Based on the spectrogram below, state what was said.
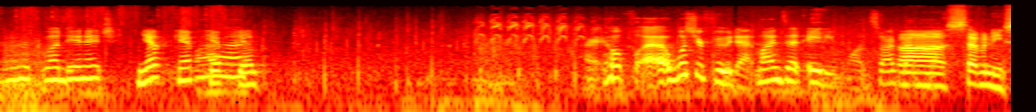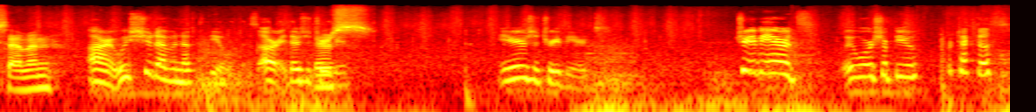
Uh, come on, DNH. yep, yep, what? yep, yep. Alright, hopefully. Uh, what's your food at? Mine's at 81, so I've got. Uh, 77. Alright, we should have enough to deal with this. Alright, there's a Treebeard. There's. Here's a Treebeards. Treebeards! We worship you. Protect us.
